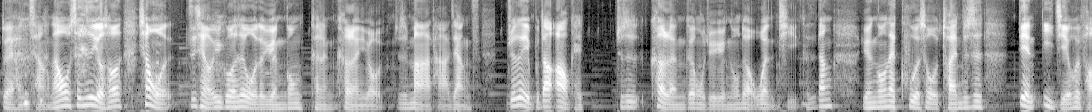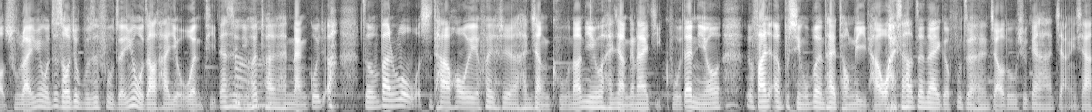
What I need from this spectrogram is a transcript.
对，很常。然后甚至有时候，像我之前有遇过，是我的员工可能客人有就是骂他这样子，觉得也不到 OK，就是客人跟我觉得员工都有问题。可是当员工在哭的时候，我突然就是。电一节会跑出来，因为我这时候就不是负责，因为我知道他有问题，但是你会突然很难过，就啊怎么办？如果我是他的话，我也会是很想哭，然后你也会很想跟他一起哭，但你又又发现啊不行，我不能太同理他，我还是要站在一个负责人的角度去跟他讲一下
